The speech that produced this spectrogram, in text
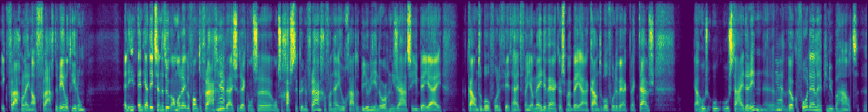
ik vraag me alleen af, vraagt de wereld hierom? En, en ja, dit zijn natuurlijk allemaal relevante vragen Ja. die wij zo direct onze, onze gasten kunnen vragen. Van hey, hoe gaat het bij jullie in de organisatie? Ben jij accountable voor de fitheid van jouw medewerkers, maar ben jij accountable voor de werkplek thuis? Ja, hoe, hoe, hoe sta je erin? Eh, Ja. Welke voordelen heb je nu behaald? Eh,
